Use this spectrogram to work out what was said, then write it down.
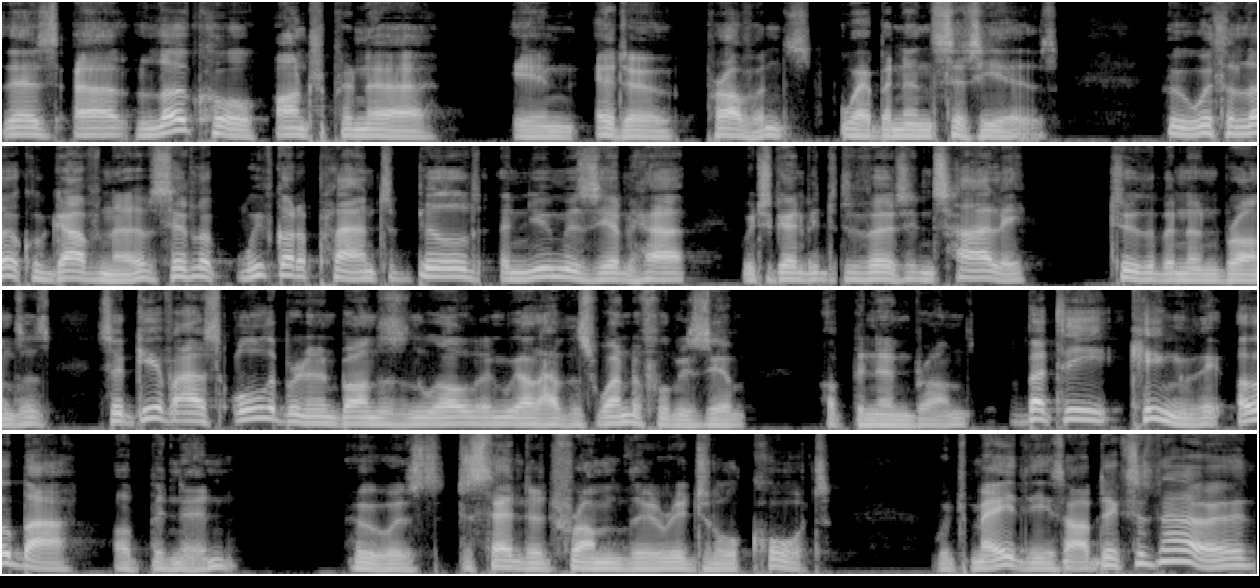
There's a local entrepreneur in Edo province, where Benin City is, who, with the local governor, said, Look, we've got a plan to build a new museum here, which is going to be devoted entirely to the Benin bronzes. So give us all the Benin bronzes in the world, and we'll have this wonderful museum of Benin bronze. But the king, the Oba of Benin, who was descended from the original court which made these objects, says, No,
